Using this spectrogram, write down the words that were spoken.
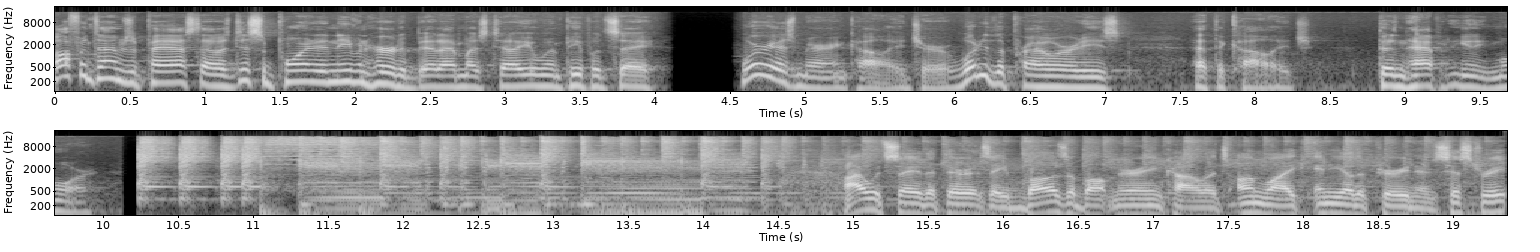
Oftentimes in the past, I was disappointed and even hurt a bit, I must tell you, when people would say, Where is Marian College? or What are the priorities at the college? Doesn't happen anymore. I would say that there is a buzz about Marian College unlike any other period in its history.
